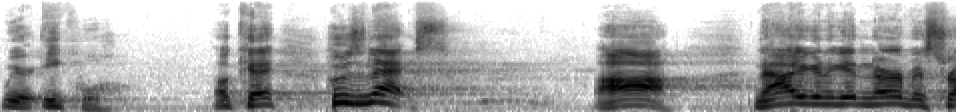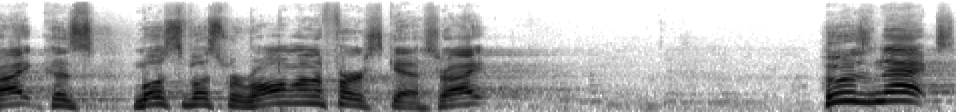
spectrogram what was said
We are equal. Okay, who's next? Ah, now you're going to get nervous, right? Because most of us were wrong on the first guess, right? Who's next?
